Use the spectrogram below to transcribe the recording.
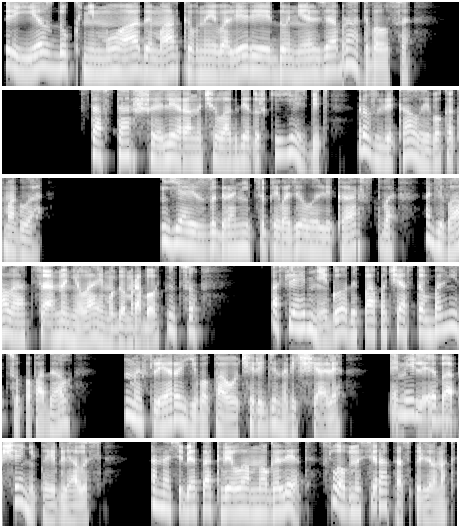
переезду к нему Ады Марковны и Валерии до нельзя обрадовался. Став старше, Лера начала к дедушке ездить, развлекала его как могла. Я из-за границы привозила лекарства, одевала отца, наняла ему домработницу. Последние годы папа часто в больницу попадал — мы с Лерой его по очереди навещали. Эмилия вообще не появлялась. Она себя так вела много лет, словно сирота с пеленок.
